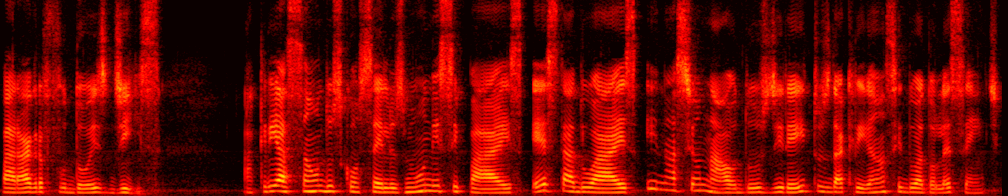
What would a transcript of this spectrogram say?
Parágrafo 2 diz: a criação dos conselhos municipais, estaduais e nacional dos direitos da criança e do adolescente,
